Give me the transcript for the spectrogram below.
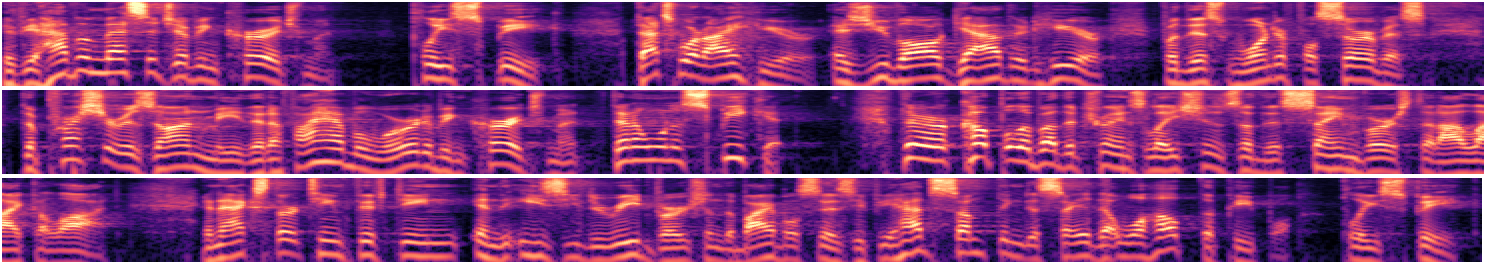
If you have a message of encouragement, please speak. That's what I hear as you've all gathered here for this wonderful service. The pressure is on me that if I have a word of encouragement, then I want to speak it. There are a couple of other translations of this same verse that I like a lot. In Acts 13 15, in the easy to read version, the Bible says, If you have something to say that will help the people, please speak.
